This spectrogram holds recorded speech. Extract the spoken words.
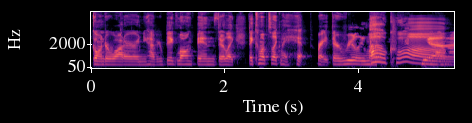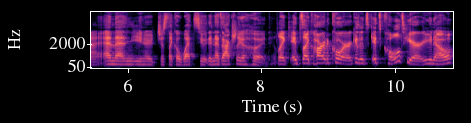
go underwater and you have your big long fins. They're like, they come up to like my hip, right? They're really long. Oh, cool. Yeah. And then, you know, just like a wetsuit. And it's actually a hood. Like it's like hardcore because it's, it's cold here, you know?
